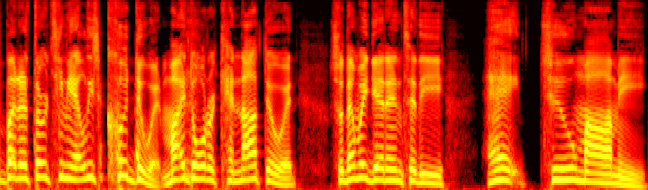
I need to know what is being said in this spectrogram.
but at 13, he at least could do it. My daughter cannot do it. So then we get into the, hey, to mommy,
